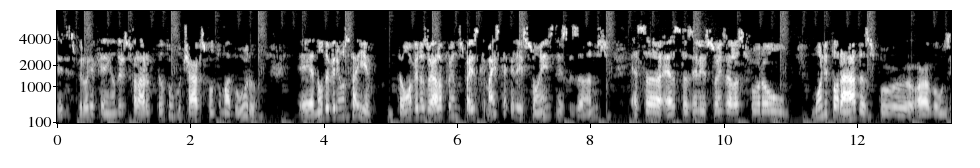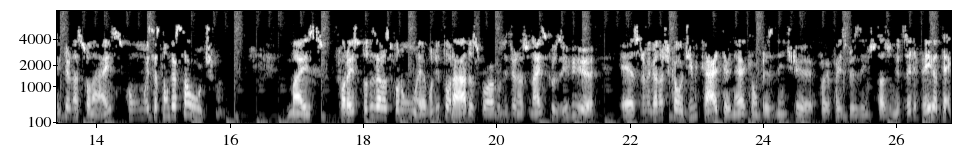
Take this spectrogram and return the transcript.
eles pelo referendo eles falaram que tanto o Chávez quanto o Maduro é, não deveriam sair. Então a Venezuela foi um dos países que mais teve eleições nesses anos. Essa, essas eleições elas foram monitoradas por órgãos internacionais, com exceção dessa última. Mas, fora isso, todas elas foram é, monitoradas por órgãos internacionais, inclusive, é, se não me engano, acho que é o Jimmy Carter, né, que é um presidente, foi, foi ex-presidente dos Estados Unidos, ele veio até,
